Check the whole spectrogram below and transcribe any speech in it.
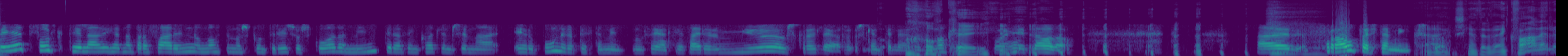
hvet fólk til að hérna bara fara inn á móttumars.is og skoða myndir af þeim köllum sem eru búinir að byrta mynd nú þegar því þær eru mjög skröðlegar og skemmtilegar þessar Ok. mottur og heita á þá. Það er frábær stemning sko. Ja, en hvað er,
